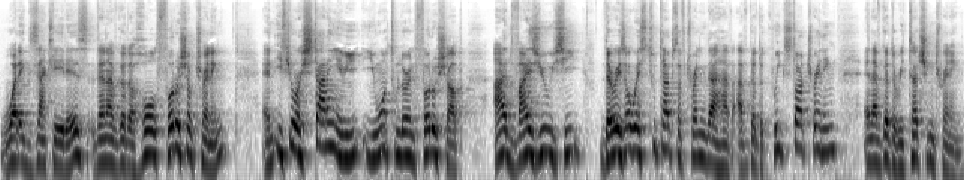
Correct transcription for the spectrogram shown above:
what exactly it is. Then I've got a whole Photoshop training. And if you are starting and you, want to learn Photoshop, I advise you, you see, there is always two types of training that I have. I've got the quick start training and I've got the retouching training.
